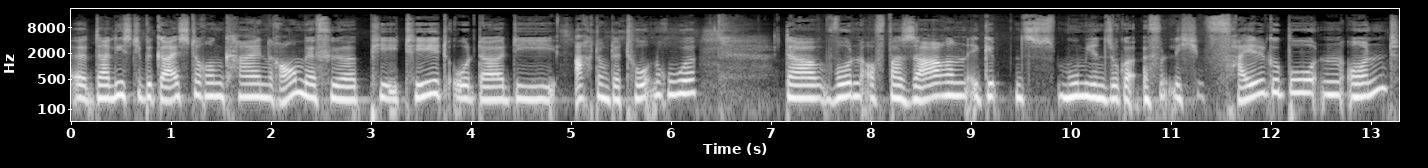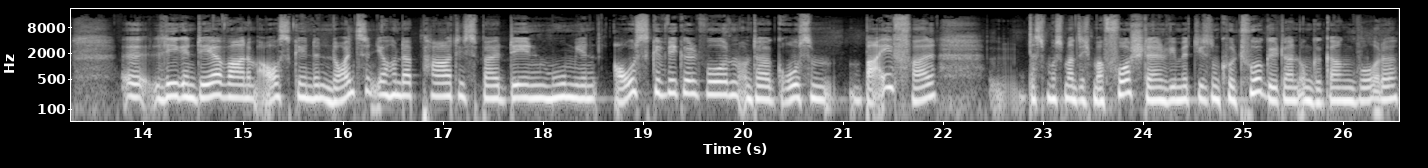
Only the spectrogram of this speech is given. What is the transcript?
da ließ die Begeisterung keinen Raum mehr für Pietät oder die Achtung der Totenruhe. Da wurden auf Basaren Ägyptens Mumien sogar öffentlich feilgeboten und äh, legendär waren im ausgehenden 19. Jahrhundert Partys, bei denen Mumien ausgewickelt wurden unter großem Beifall. Das muss man sich mal vorstellen, wie mit diesen Kulturgütern umgegangen wurde.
